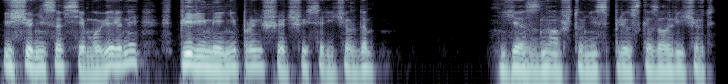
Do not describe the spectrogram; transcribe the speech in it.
еще не совсем уверенный в перемене, происшедшей с Ричардом. «Я знал, что не сплю», — сказал Ричард,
